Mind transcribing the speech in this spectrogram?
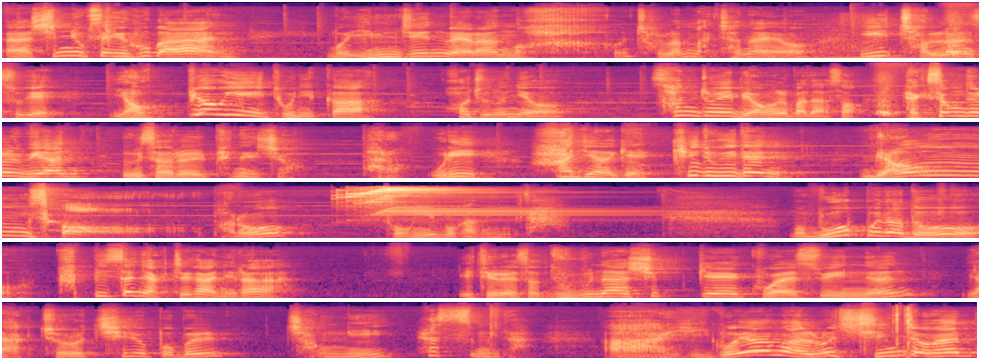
아, 16세기 후반, 뭐 임진왜란, 뭐 하, 전란 많잖아요. 이 전란 속에 역병이 도니까 허준은요, 선조의 명을 받아서 백성들을 위한 의서를 펴내죠. 바로 우리 한약의 기둥이 된 명서 바로 동의보감입니다. 뭐 무엇보다도 값비싼 약재가 아니라 이 들에서 누구나 쉽게 구할 수 있는 약초로 치료법을 정리했습니다. 아 이거야말로 진정한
